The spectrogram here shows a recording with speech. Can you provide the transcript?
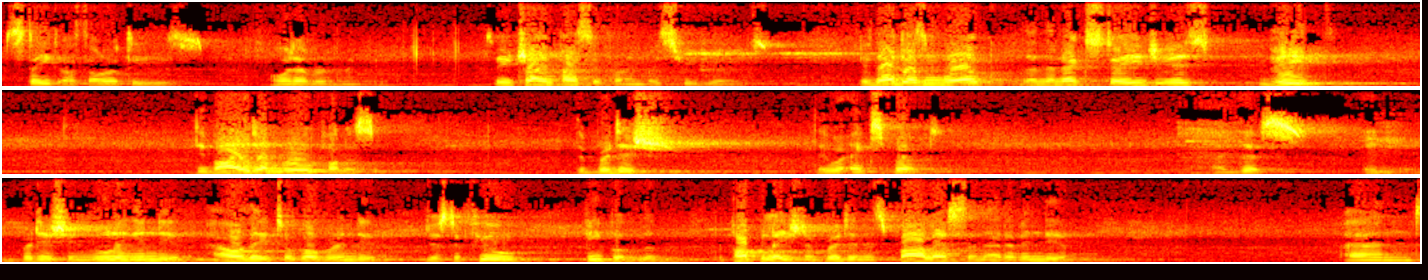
state authorities or whatever it may be. So you try and pacify him by sweet words. If that doesn't work, then the next stage is bhed. Divide and rule policy. The British, they were expert at this. In British in ruling India, how they took over India. Just a few people. The, the population of Britain is far less than that of India. And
